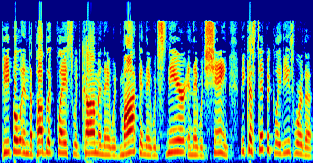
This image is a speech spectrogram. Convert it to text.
People in the public place would come and they would mock and they would sneer and they would shame because typically these were the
